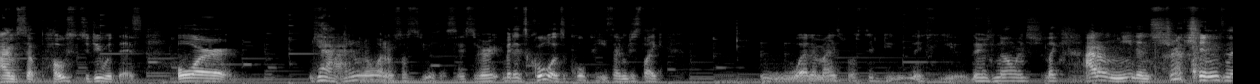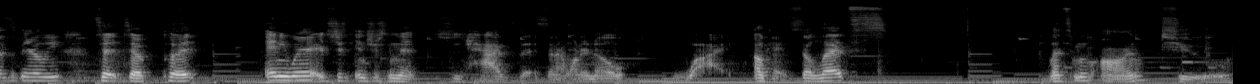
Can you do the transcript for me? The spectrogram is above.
I'm supposed to do with this, or yeah, I don't know what I'm supposed to do with this. It's very, but it's cool. It's a cool piece. I'm just like what am I supposed to do with you? There's no like I don't need instructions necessarily to to put anywhere. It's just interesting that he has this, and I want to know why. Okay, so let's let's move on to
